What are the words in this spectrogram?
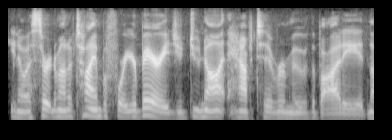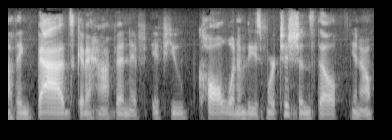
you know a certain amount of time before you're buried you do not have to remove the body nothing bad's going to happen if if you call one of these morticians they'll you know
